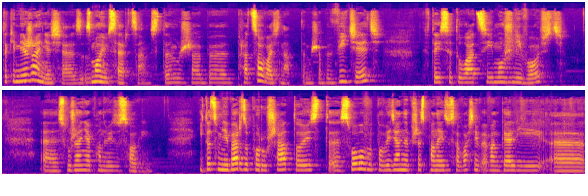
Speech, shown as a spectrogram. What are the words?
takie mierzenie się z, z moim sercem, z tym, żeby pracować nad tym, żeby widzieć w tej sytuacji możliwość e, służenia Panu Jezusowi. I to, co mnie bardzo porusza, to jest e, słowo wypowiedziane przez Pana Jezusa właśnie w Ewangelii, e,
